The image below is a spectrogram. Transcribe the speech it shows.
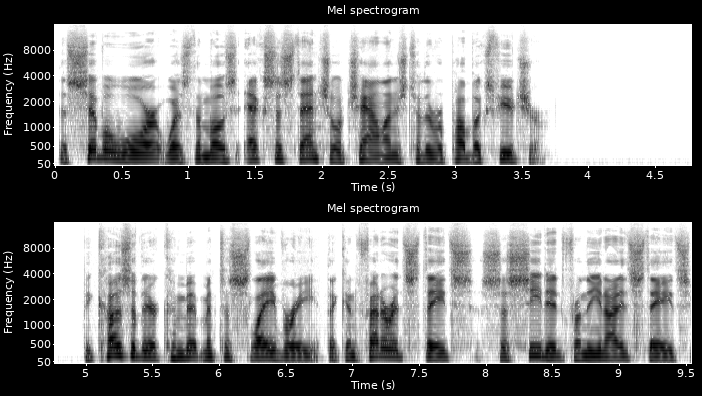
The Civil War was the most existential challenge to the Republic's future. Because of their commitment to slavery, the Confederate States seceded from the United States,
